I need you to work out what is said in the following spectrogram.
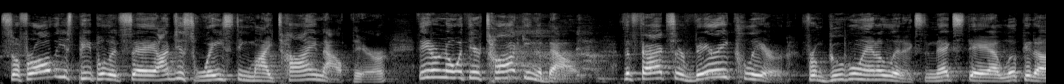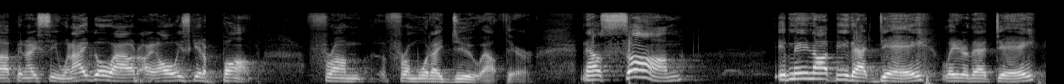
So for all these people that say, I'm just wasting my time out there, they don't know what they're talking about. The facts are very clear from Google Analytics. The next day I look it up and I see when I go out, I always get a bump from, from what I do out there. Now, some, it may not be that day, later that day.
